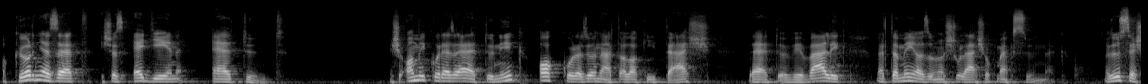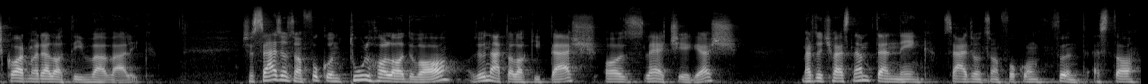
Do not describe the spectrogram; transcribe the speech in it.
a környezet és az egyén eltűnt. És amikor ez eltűnik, akkor az önátalakítás lehetővé válik, mert a mély azonosulások megszűnnek. Az összes karma relatívvá válik. És a 180 fokon túlhaladva az önátalakítás az lehetséges, mert hogyha ezt nem tennénk 180 fokon fönt, ezt a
